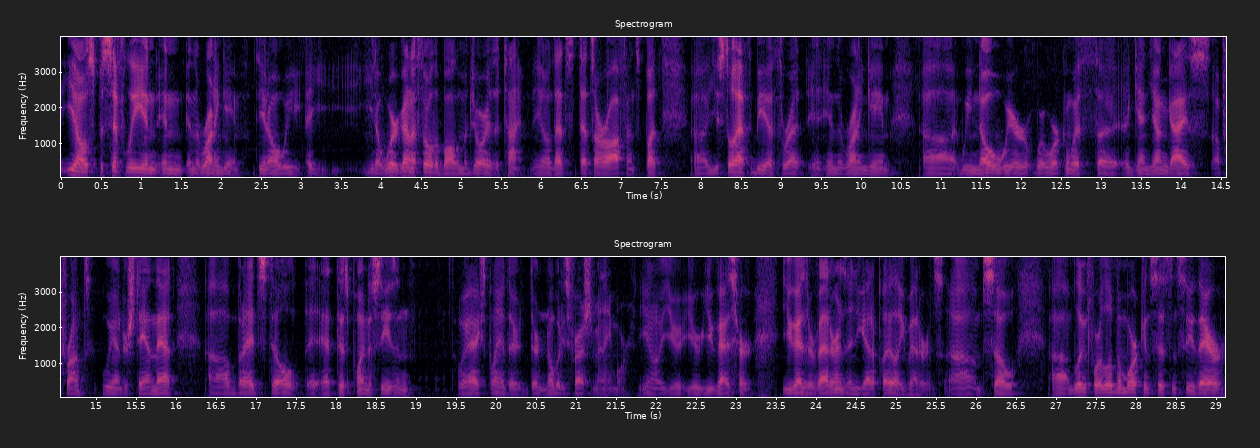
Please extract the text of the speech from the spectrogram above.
you know, specifically in, in, in the running game. You know we. Uh, you know we're going to throw the ball the majority of the time. You know that's that's our offense, but uh, you still have to be a threat in, in the running game. Uh, we know we're we're working with uh, again young guys up front. We understand that. Uh, but I'd still, at this point of season, the way I explain it, they're, they're nobody's freshmen anymore. You know, you you you guys are you guys are veterans, and you got to play like veterans. Um, so. I'm looking for a little bit more consistency there.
